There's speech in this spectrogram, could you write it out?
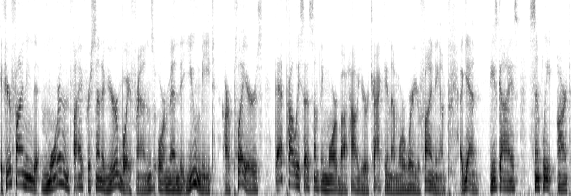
If you're finding that more than 5% of your boyfriends or men that you meet are players, that probably says something more about how you're attracting them or where you're finding them. Again, these guys simply aren't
